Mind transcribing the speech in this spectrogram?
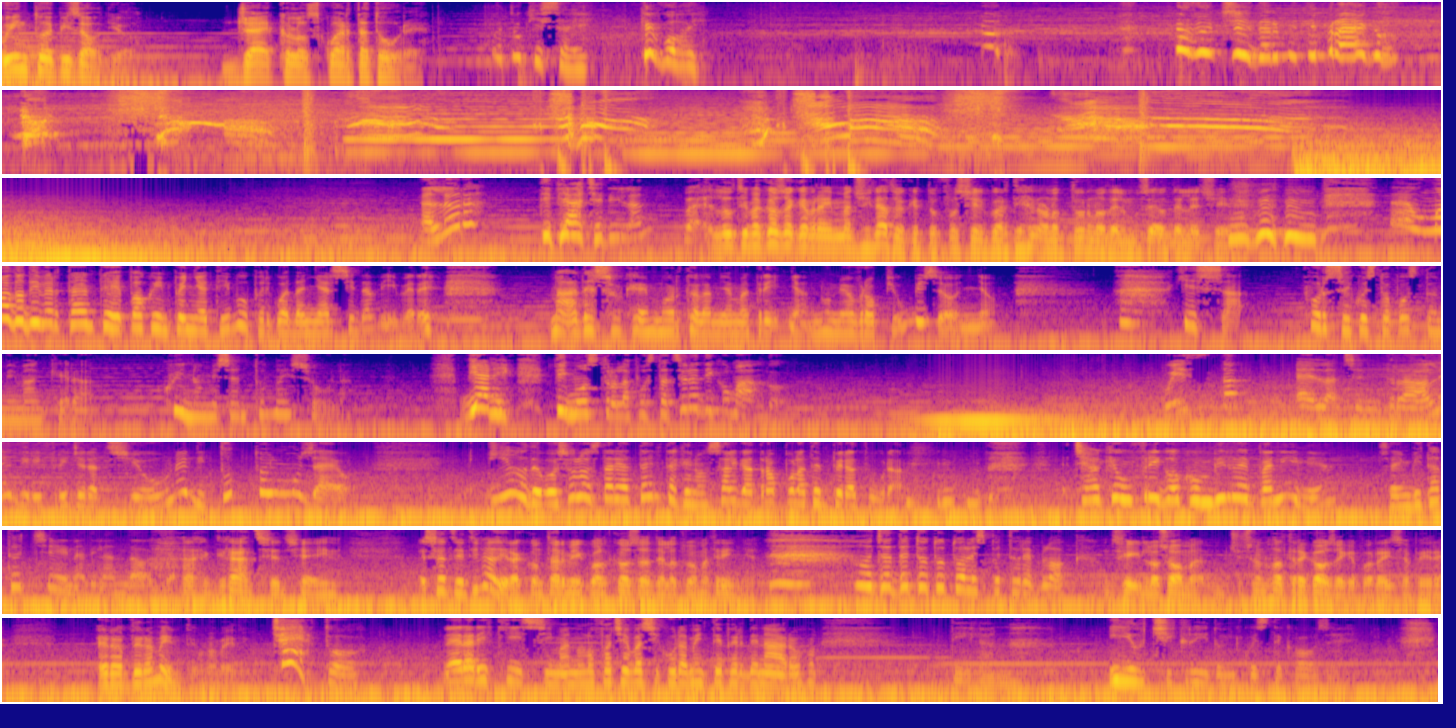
Quinto episodio Jack lo squartatore. Ma tu chi sei? Che vuoi? Non uccidermi, ti prego! Non! Allora? Ti piace, Dylan? Beh, l'ultima cosa che avrei immaginato è che tu fossi il guardiano notturno del Museo delle Cene. È un modo divertente e poco impegnativo per guadagnarsi da vivere. Ma adesso che è morta la mia matrigna, non ne avrò più bisogno. Ah, Chissà, forse questo posto mi mancherà. Qui non mi sento mai sola. Vieni, ti mostro la postazione di comando. Questa è la centrale di rifrigerazione di tutto il museo. Io devo solo stare attenta che non salga troppo la temperatura. C'è anche un frigo con birra e panini, eh? Sei invitato a cena di Landoglia. Ah, Grazie, Jane. Senti, ti va di raccontarmi qualcosa della tua matrigna? Ho già detto tutto all'ispettore Block. Sì, lo so, ma ci sono altre cose che vorrei sapere. Era veramente una medium? Certo! Era ricchissima, non lo faceva sicuramente per denaro. Dylan, io ci credo in queste cose.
